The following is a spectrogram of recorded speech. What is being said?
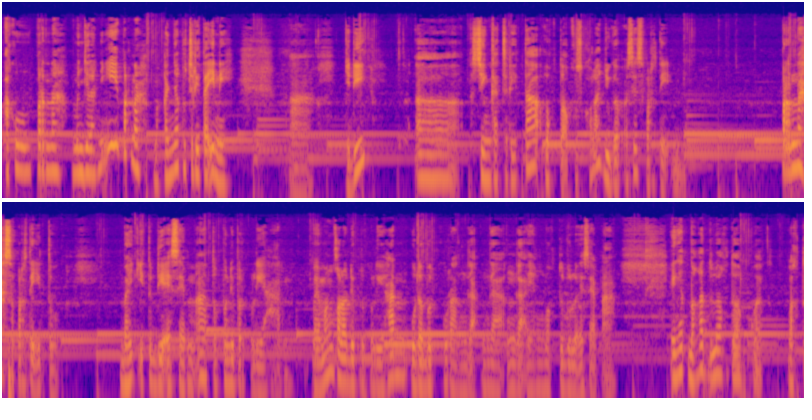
aku pernah menjalani? Iya pernah. Makanya aku cerita ini. Nah, jadi uh, singkat cerita waktu aku sekolah juga pasti seperti pernah seperti itu baik itu di SMA ataupun di perkuliahan. Memang kalau di perkuliahan udah berkurang, nggak nggak nggak yang waktu dulu SMA. Ingat banget dulu waktu aku waktu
